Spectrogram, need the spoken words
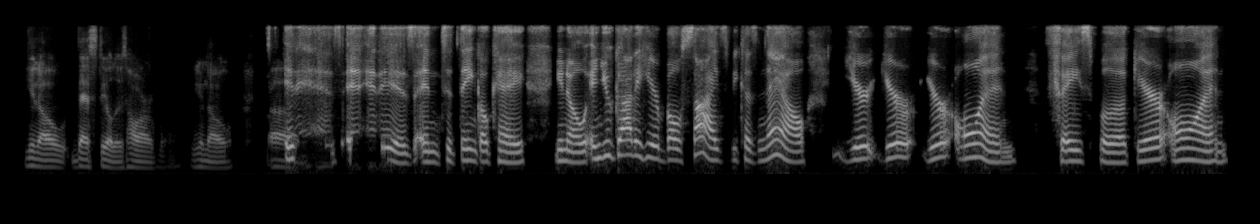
you know that still is horrible you know uh, It is. It, it is. And to think, okay, you know, and you got to hear both sides because now you're you're you're on Facebook, you're on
